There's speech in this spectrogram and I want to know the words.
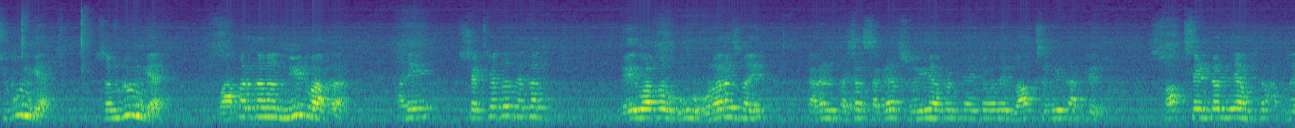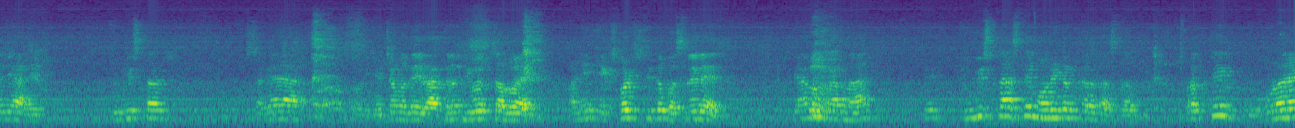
शिकून घ्या समजून घ्या वापरताना नीट वापरा. आणि शक्यतो त्याचा गैरवापर होऊ होणारच नाही कारण तशा सगळ्या सोयी आपण त्याच्यामध्ये लॉक सगळी टाकलेत. सॉक सेंटर जे आमचं आपलं जे आहे चोवीस तास सगळ्या ह्याच्यामध्ये रात्रंदिवस चालू आहे आणि एक्सपर्ट्स तिथं बसलेले आहेत. त्या लोकांना ते चोवीस तास ते मॉनिटर करत असतात. प्रत्येक होणाऱ्या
